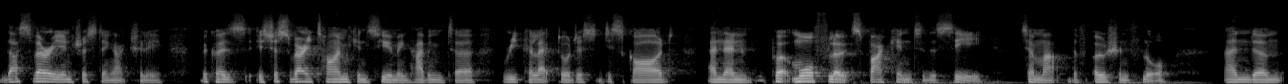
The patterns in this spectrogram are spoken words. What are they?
that's very interesting actually, because it's just very time consuming having to recollect or just discard and then put more floats back into the sea to map the ocean floor. And um,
